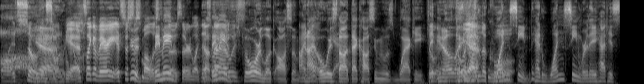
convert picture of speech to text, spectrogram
Oh, It's so Yeah. good. Yeah, it's like a very. It's just a Dude, small list they of made- those that are like That's not They that. Made always- Thor look awesome, I and I always Yeah. thought that costume was wacky. Thor- you know, like, They Yeah. had look cool. one scene. They had one scene where they had his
